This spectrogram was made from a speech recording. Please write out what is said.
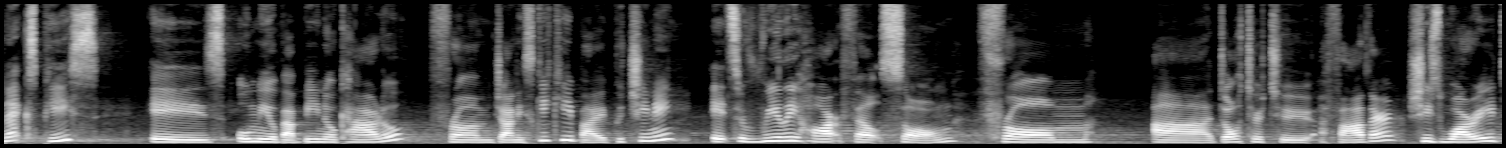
next piece is O mio babbino caro from Gianni Schicchi by Puccini. It's a really heartfelt song from a daughter to a father. She's worried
